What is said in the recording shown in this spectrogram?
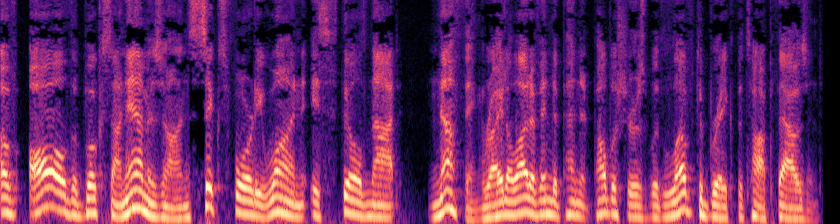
of all the books on Amazon, 641 is still not nothing, right? A lot of independent publishers would love to break the top thousand.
